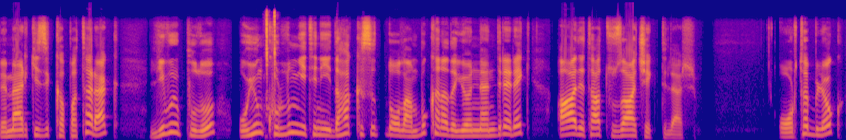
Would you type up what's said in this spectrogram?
ve merkezi kapatarak Liverpool'u oyun kurulum yeteneği daha kısıtlı olan bu kanada yönlendirerek adeta tuzağa çektiler. Orta blok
